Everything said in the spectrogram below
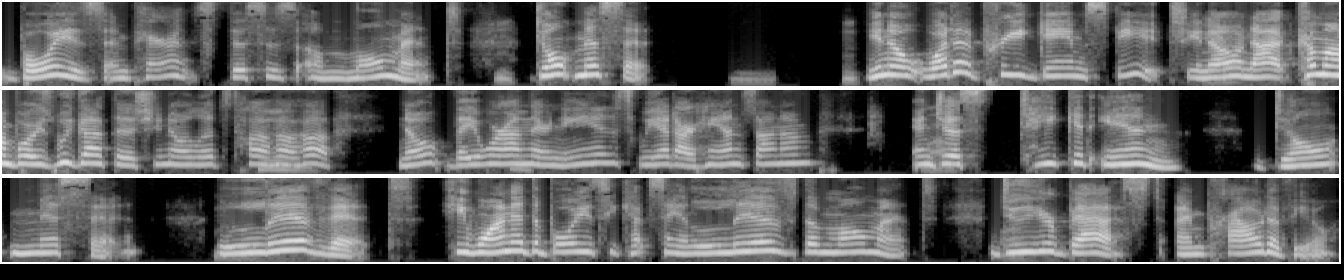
boys and parents, this is a moment. Hmm. Don't miss it. mm. You know, what a pre-game speech, you know, Yeah. not come on, boys, we got this, you know, let's ha ha Hmm. ha. No, they were on Hmm. their knees. We had our hands on them and Wow. just take it in. Don't miss it. Hmm. Live it. He wanted the boys, he kept saying, live the moment. Do your best. I'm proud of you.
